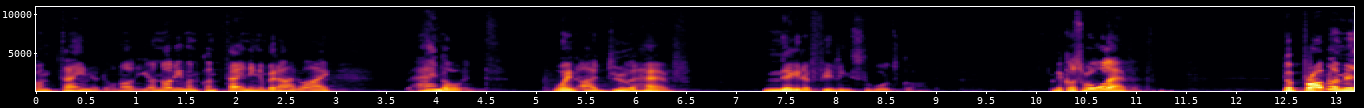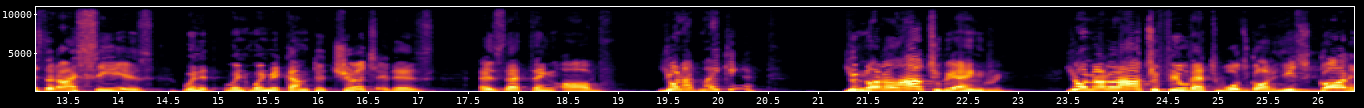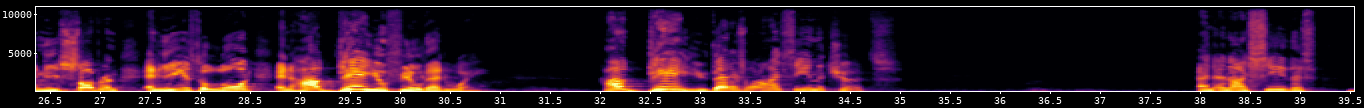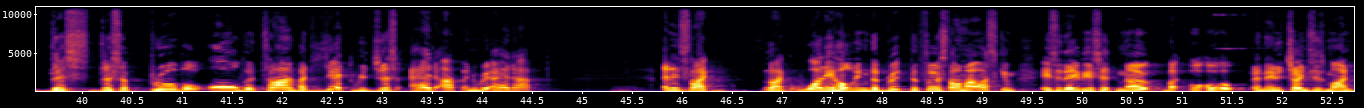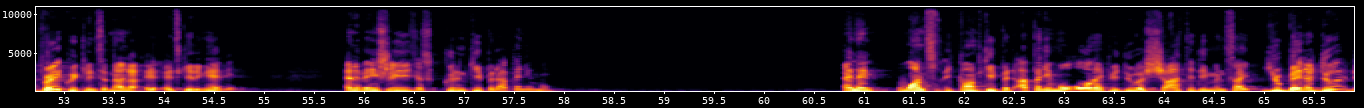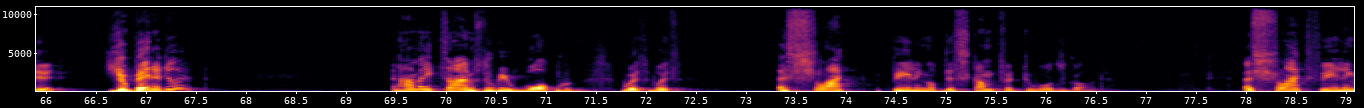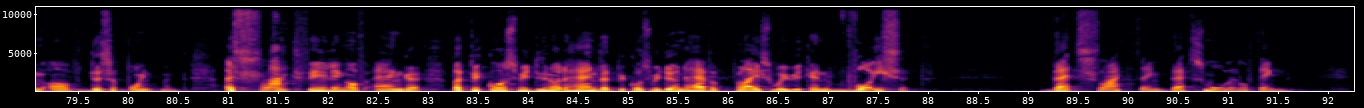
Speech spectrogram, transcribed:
contain it? Or not, you're not even containing it, but how do I handle it when I do have negative feelings towards God? Because we all have it. The problem is that I see is when, it, when, when we come to church, it is, is that thing of you're not making it. You're not allowed to be angry. You're not allowed to feel that towards God. He's God and He's sovereign and He is the Lord. And how dare you feel that way? How dare you? That is what I see in the church. And, and I see this, this disapproval all the time, but yet we just add up and we add up. And it's like like Wally holding the brick. The first time I asked him, Is it heavy? He said, No, but oh, oh, oh. And then he changed his mind very quickly and said, No, no, it, it's getting heavy. And eventually he just couldn't keep it up anymore. And then once he can't keep it up anymore, all that we do is shout at him and say, You better do it, dude. You better do it. And how many times do we walk with, with a slight feeling of discomfort towards God? A slight feeling of disappointment, a slight feeling of anger, but because we do not handle it, because we don't have a place where we can voice it, that slight thing, that small little thing,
